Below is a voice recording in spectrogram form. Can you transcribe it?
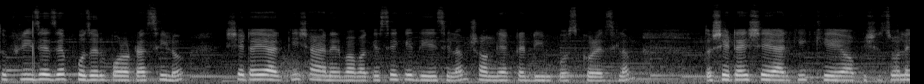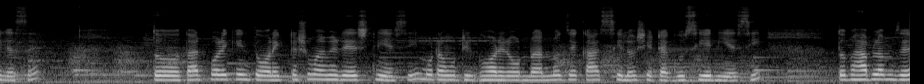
তো ফ্রিজে যে ফ্রোজেন পরোটা ছিল, সেটাই আর কি সায়ানের বাবাকে সেকে দিয়েছিলাম, সঙ্গে একটা ডিম পোস্ট করেছিলাম। তো সেটাই সে আর কি খেয়ে অফিসে চলে গেছে। তো তারপরে কিন্তু অনেকটা সময় আমি রেস্ট নিয়েছি। মোটামুটি ঘরের অন্যান্য যে কাজ ছিল, সেটা গুছিয়ে নিয়েছি। তো ভাবলাম যে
